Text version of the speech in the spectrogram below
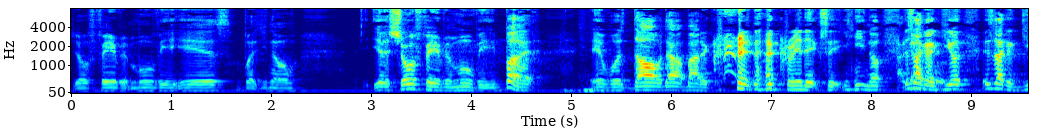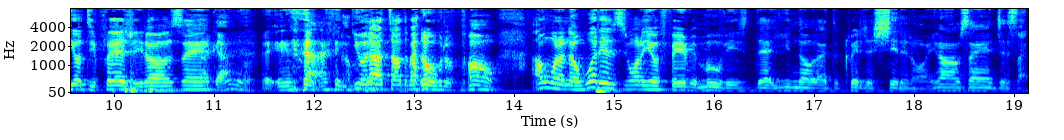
your favorite movie is, but you know, it's your favorite movie, but it was dogged out by the, crit- the critics. You know, it's like a guilt. It's like a guilty pleasure. You know what I'm saying? I got one. one. you and I talked about it over the phone. I want to know what is one of your favorite movies that you know like the critics shitted on. You know what I'm saying? Just like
